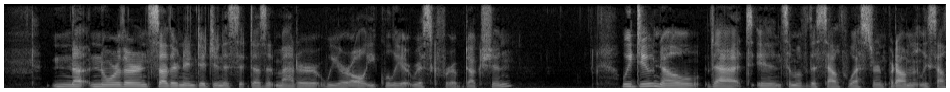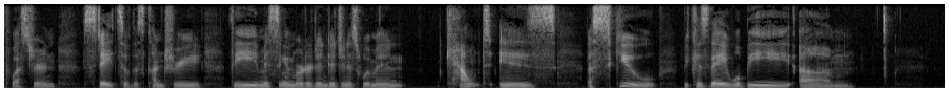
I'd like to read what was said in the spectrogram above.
northern, southern indigenous, it doesn't matter. We are all equally at risk for abduction. We do know that in some of the southwestern, predominantly southwestern states of this country, the missing and murdered indigenous women count is askew because they will be um,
